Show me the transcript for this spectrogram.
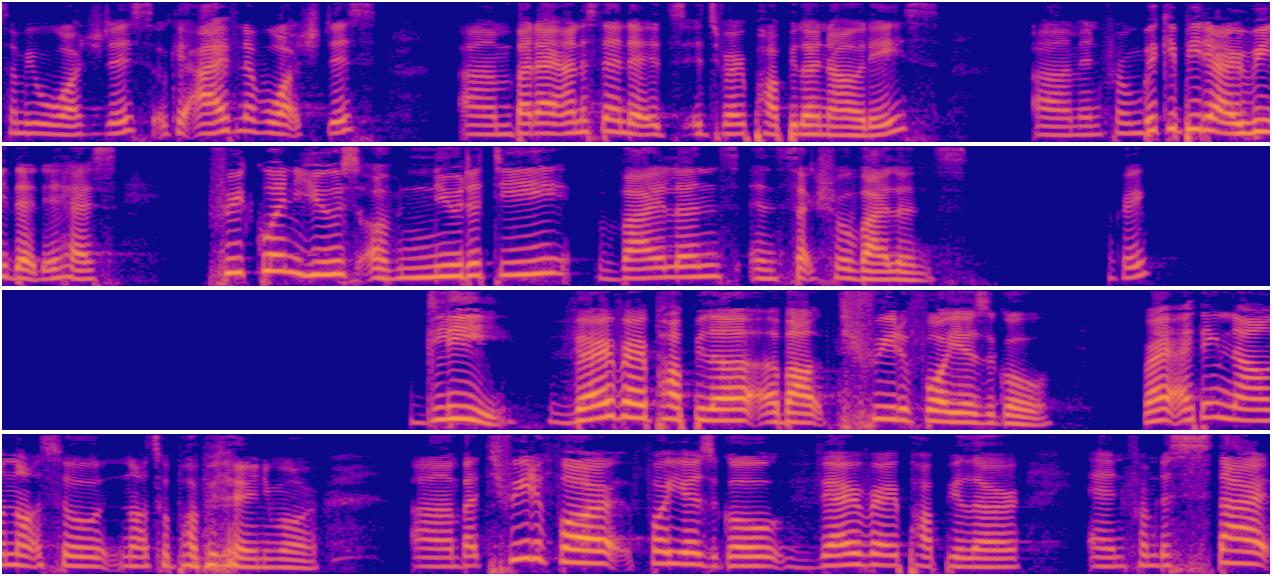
some people watch this. Okay, I've never watched this. Um, but I understand that it's, it's very popular nowadays. Um, and from Wikipedia, I read that it has frequent use of nudity, violence, and sexual violence. Okay? Glee, very, very popular about three to four years ago. Right? I think now not so not so popular anymore. Um, but three to four four years ago, very, very popular. And from the start,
